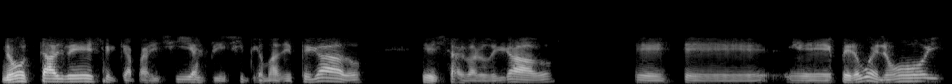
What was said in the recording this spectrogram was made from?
No tal vez el que aparecía al principio más despegado es Álvaro Delgado, este, eh, pero bueno, hoy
